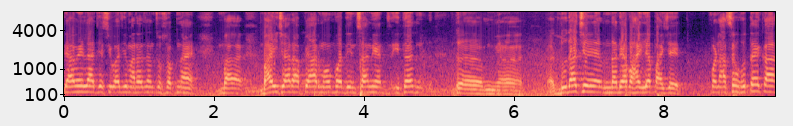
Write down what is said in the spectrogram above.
त्यावेळेला जे शिवाजी महाराजांचं स्वप्न आहे बा भाईचारा प्यार मोहब्बत इन्सानियत इथं दुधाचे नद्या वाहिल्या पाहिजेत. पण असं होतं आहे का?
